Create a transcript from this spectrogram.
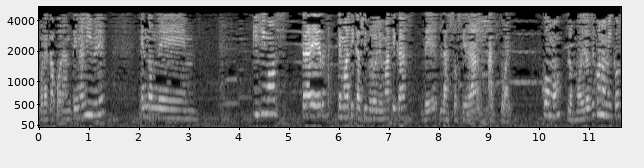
por acá por antena libre, en donde quisimos traer temáticas y problemáticas de la sociedad actual, como los modelos económicos,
